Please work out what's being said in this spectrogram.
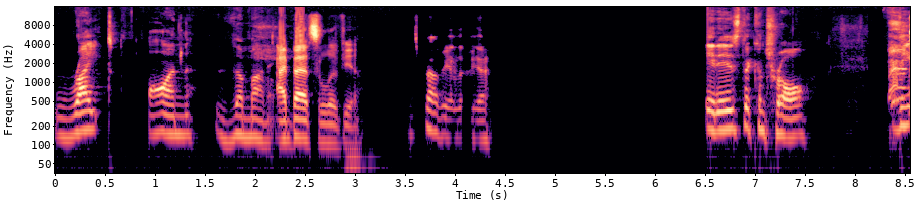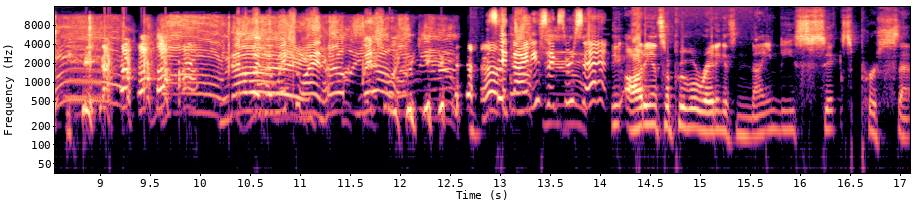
right on the money. I bet it's Olivia. It's probably Olivia. It is the control. The, No, but which one? Which one? Is it 96%? the audience approval rating is 96%. for this film.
